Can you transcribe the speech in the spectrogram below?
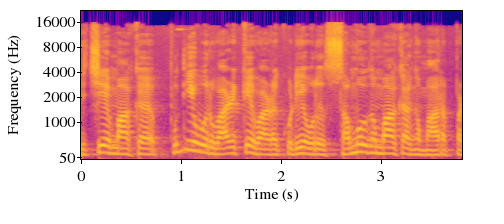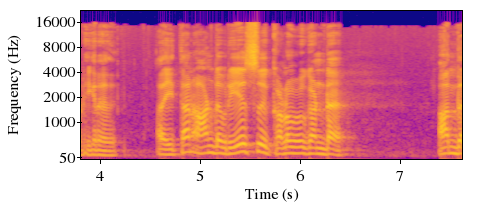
நிச்சயமாக புதிய ஒரு வாழ்க்கை வாழக்கூடிய ஒரு சமூகமாக அங்கு மாறப்படுகிறது. அதைத்தான் ஆண்டவர் இயேசு கனவு கண்ட அந்த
